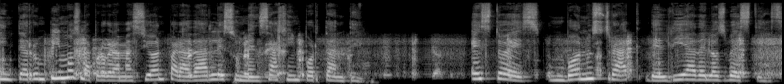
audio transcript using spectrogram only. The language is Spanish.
Interrumpimos la programación para darles un mensaje importante. Esto es un bonus track del Día de los Bestias.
